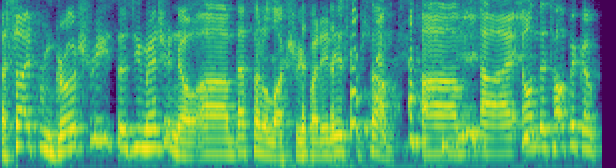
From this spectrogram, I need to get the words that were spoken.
Aside from groceries, as you mentioned, no, um, that's not a luxury, but it is for some. Um, uh, on the topic of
